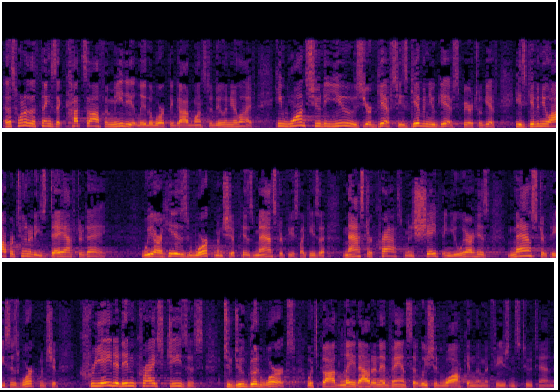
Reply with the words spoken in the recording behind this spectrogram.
And that's one of the things that cuts off immediately the work that God wants to do in your life. He wants you to use your gifts. He's given you gifts, spiritual gifts. He's given you opportunities day after day. We are His workmanship, His masterpiece, like He's a master craftsman shaping you. We are His masterpiece, His workmanship, created in Christ Jesus to do good works, which God laid out in advance that we should walk in them, Ephesians 2.10.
